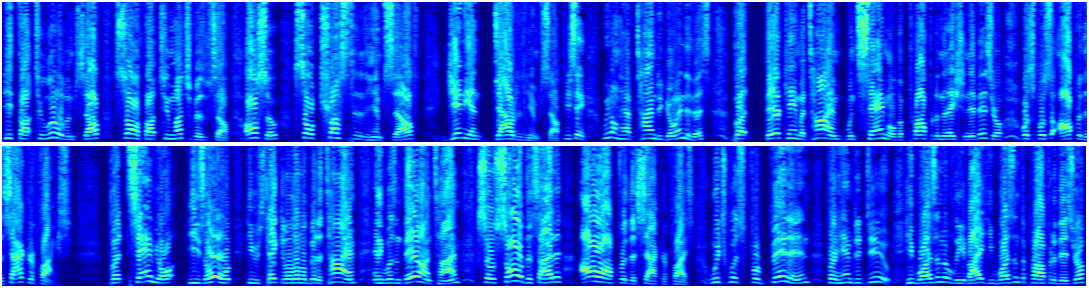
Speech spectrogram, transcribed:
He thought too little of himself. Saul thought too much of himself. Also, Saul trusted himself. Gideon doubted himself. You say, we don't have time to go into this, but there came a time when Samuel, the prophet of the nation of Israel, was supposed to offer the sacrifice. But Samuel, he's old. He was taking a little bit of time, and he wasn't there on time. So Saul decided, I'll offer the sacrifice, which was forbidden for him to do. He wasn't a Levite. He wasn't the prophet of Israel,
